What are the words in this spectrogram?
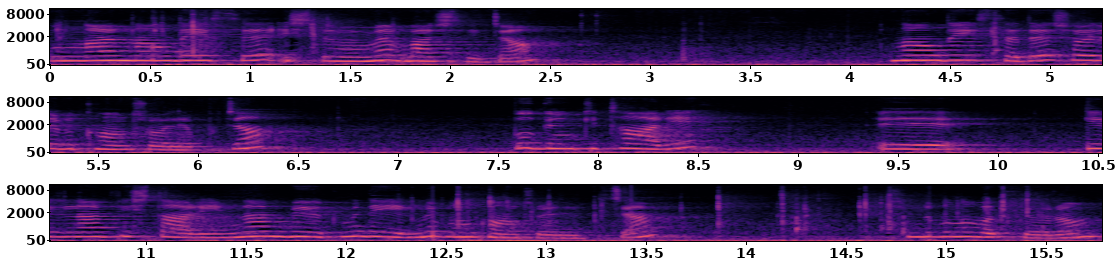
bunlar null değilse işlemime başlayacağım. Null değilse de şöyle bir kontrol yapacağım. Bugünkü tarih e, girilen fiş tarihinden büyük mü değil mi bunu kontrol edeceğim. Şimdi buna bakıyorum.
